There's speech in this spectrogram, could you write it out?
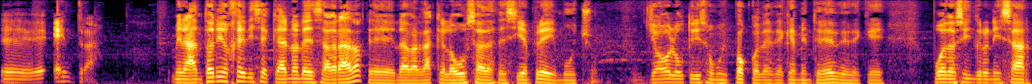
eh, entra. Mira, Antonio G dice que a él no le desagrada, que la verdad que lo usa desde siempre y mucho. Yo lo utilizo muy poco desde que me enteré, desde que puedo sincronizar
